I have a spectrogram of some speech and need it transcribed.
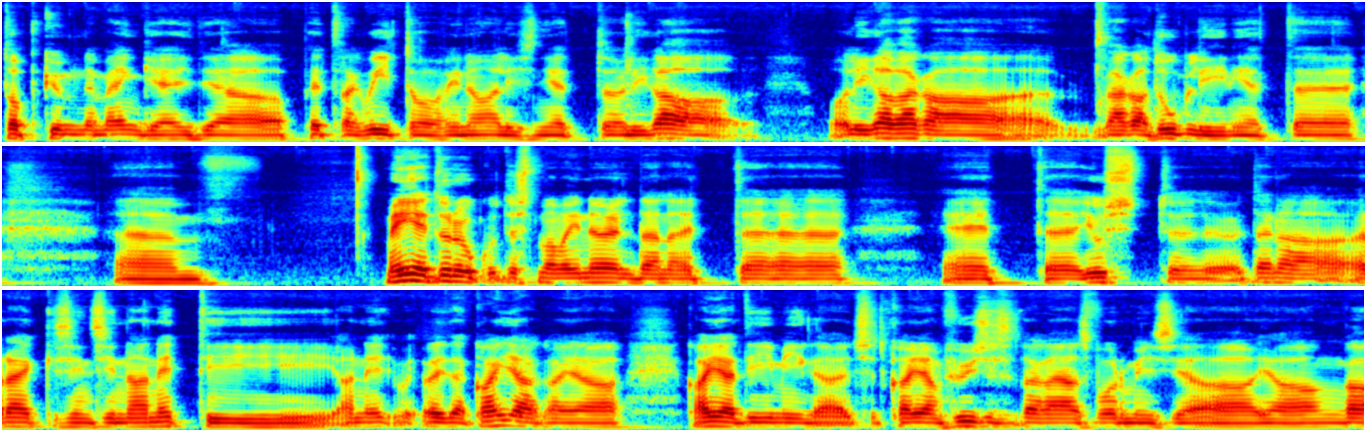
top kümne mängijaid ja Petra Kvitova finaalis, nii et oli ka oli ka väga, väga tubli, nii et äh, meie tüdrukutest ma võin öelda, et äh, et just täna rääkisin siin Aneti, Aneti, või ta Kaiaga ja Kaia tiimiga, ütles, et Kaia on füüsiliselt väga heas vormis ja, ja on ka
